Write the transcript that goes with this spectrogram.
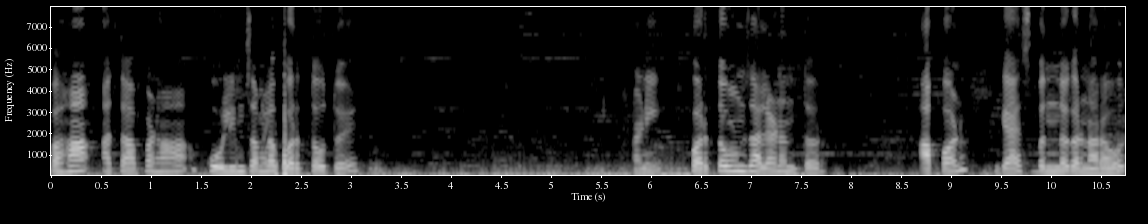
पहा आता आपण हा कोलिम चांगला परतवतो आहे आणि परतवून झाल्यानंतर आपण गॅस बंद करणार आहोत.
